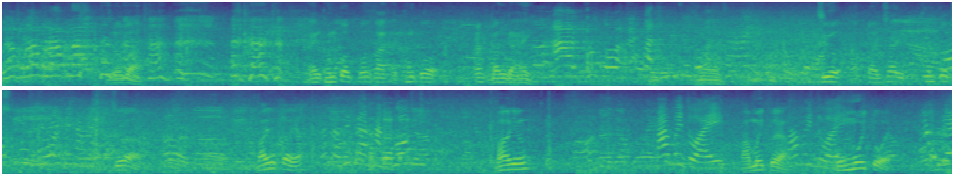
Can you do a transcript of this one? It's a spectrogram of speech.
lớp lớp lớp lớp 들어봐. anh không có, có gái- không có bạn gái. à không có bạn bạn chưa có Ờ. bạn trai chưa, à, bạn trai không có, chưa. À, bao nhiêu tuổi á? rất là thích làm Hàn Quốc Bao nhiêu? 30 tuổi 30 tuổi à? 30 tuổi 40 tuổi. ok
